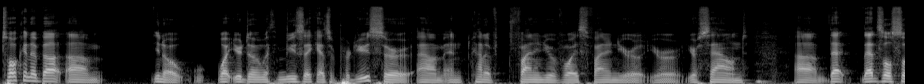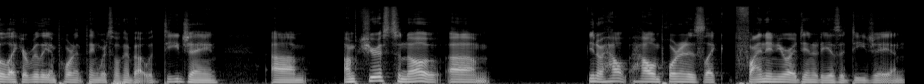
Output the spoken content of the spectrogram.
talking about um, you know what you're doing with music as a producer um, and kind of finding your voice, finding your your your sound. Um, that that's also like a really important thing we're talking about with DJing. Um, I'm curious to know, um, you know, how how important is like finding your identity as a DJ, and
